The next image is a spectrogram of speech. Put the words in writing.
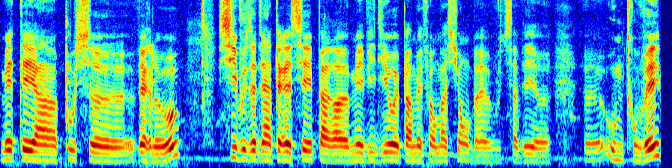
Mettez un pouce vers le haut. Si vous êtes intéressé par mes vidéos et par mes formations, ben, vous savez où me trouver.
